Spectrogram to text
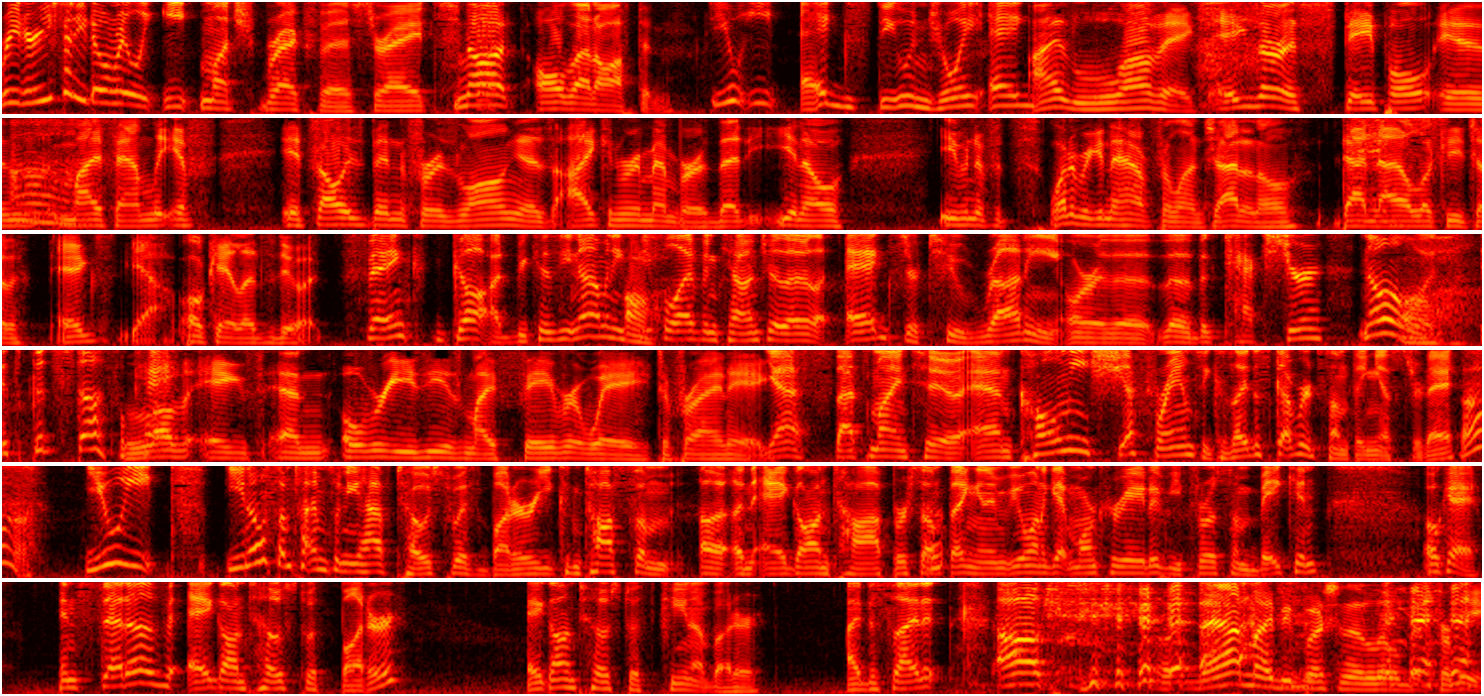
Reader, you said you don't really eat much breakfast, right? Not all that often. Do you eat eggs? Do you enjoy eggs? I love eggs. Eggs are a staple in ah. my family. If it's always been for as long as I can remember that, you know, even if it's what are we gonna have for lunch? I don't know. Dad and I'll look at each other. Eggs? Yeah. Okay, let's do it. Thank God, because you know how many Oh. people I've encountered that are like, eggs are too runny or the, the, the texture. No, it's it's good stuff. Okay. Oh. Love eggs and over easy is my favorite way to fry an egg. Yes, that's mine too. And call me Chef Ramsay because I discovered something yesterday. Ah. You eat, you know, sometimes when you have toast with butter, you can toss some uh, an egg on top or something, and if you want to get more creative, you throw some bacon. Okay, instead of egg on toast with butter, egg on toast with peanut butter. I decided. Oh, okay. that might be pushing it a little bit for me.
